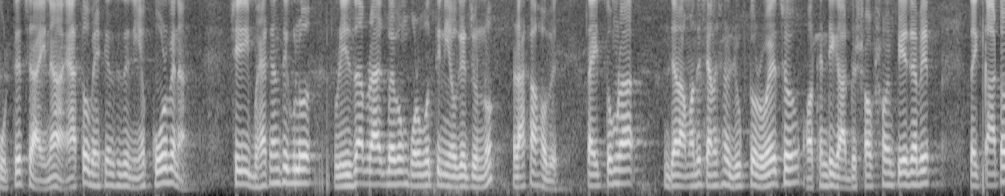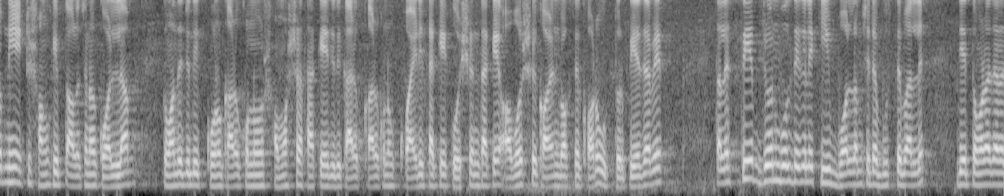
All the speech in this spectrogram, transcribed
করতে চায় না, এত ভ্যাকেন্সিতে নিয়োগ করবে না। সেই ভ্যাকেন্সিগুলো রিজার্ভ রাখবে এবং পরবর্তী নিয়োগের জন্য রাখা হবে। তাই তোমরা যারা আমাদের চ্যানেলের সঙ্গে যুক্ত রয়েছে অথেন্টিক আপডেট সবসময় পেয়ে যাবে। তাই কাট অফ নিয়ে একটু সংক্ষিপ্ত আলোচনা করলাম। তোমাদের যদি কোনো, কারও কোনো সমস্যা থাকে, যদি কারও কারও কোনো কোয়ারি থাকে কোয়েশ্চেন থাকে, অবশ্যই কমেন্ট বক্সে করো, উত্তর পেয়ে যাবে। তাহলে সেফ জোন বলতে গেলে কি বললাম সেটা বুঝতে পারলে, যে তোমরা যারা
